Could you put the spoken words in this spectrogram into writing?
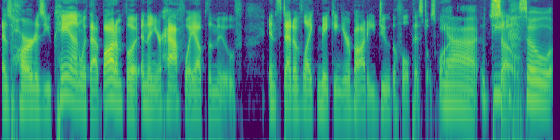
as hard as you can with that bottom foot and then you're halfway up the move instead of like making your body do the full pistol squat Yeah. You- So- so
